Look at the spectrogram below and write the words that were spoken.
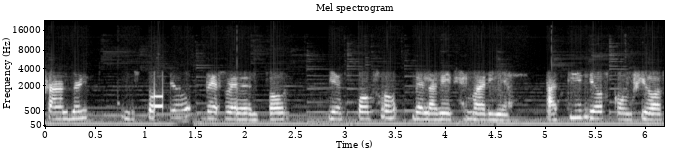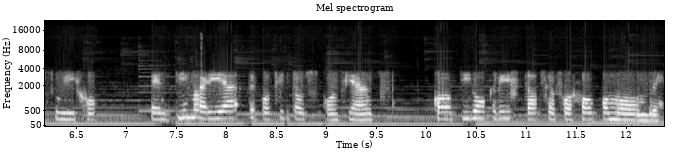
Salve, custodio del Redentor y esposo de la Virgen María. A ti Dios confió a su Hijo. En ti María depositó su confianza. Contigo Cristo se forjó como hombre.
